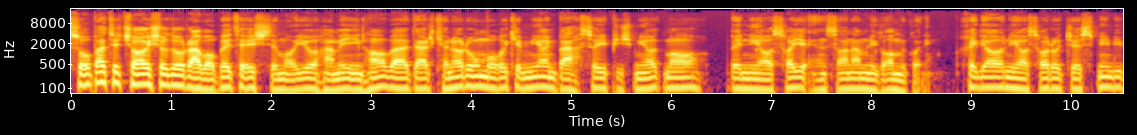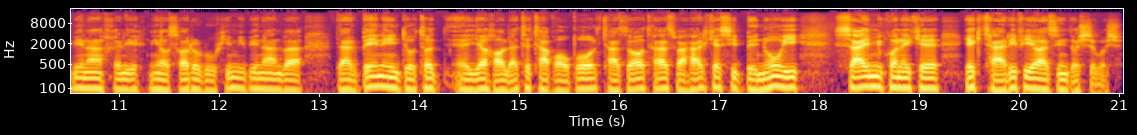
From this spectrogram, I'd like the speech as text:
صحبت چای شد و روابط اجتماعی و همه اینها و در کنار اون موقع که میایم بحثای پیش میاد ما به نیازهای انسان هم نگاه می‌کنیم. خیلی ها نیازها رو جسمی می‌بینن خیلی نیازها رو روحی می‌بینن و در بین این دوتا یه حالت تقابل تضاد هست و هر کسی به نوعی سعی می‌کنه که یک تعریفی از این داشته باشه.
